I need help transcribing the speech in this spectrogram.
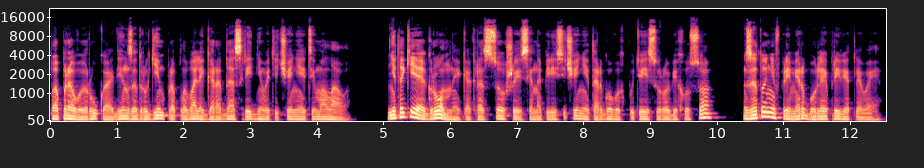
По правую руку один за другим проплывали города среднего течения Тималао. Не такие огромные, как рассохшиеся на пересечении торговых путей Суроби Хусо, зато не в пример более приветливые.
